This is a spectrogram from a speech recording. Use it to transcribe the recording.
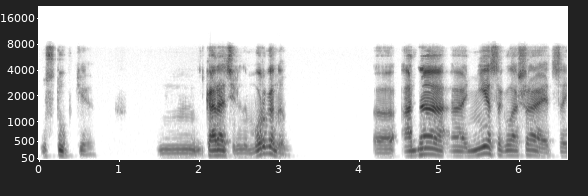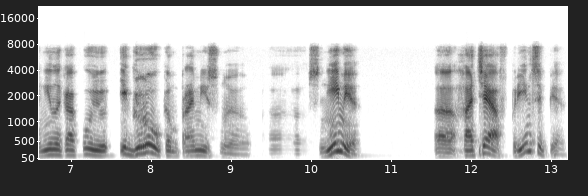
уступки карательным органам, она не соглашается ни на какую игру компромиссную с ними, хотя, в принципе,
